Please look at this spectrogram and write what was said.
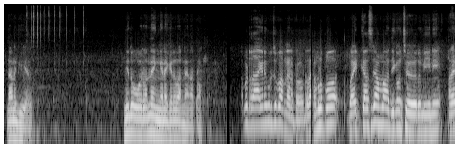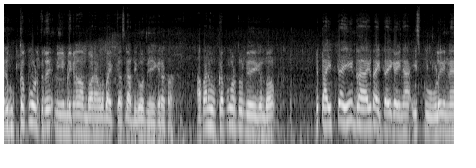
ഇതാണ് ഗിയർ ഇനി ഇത് ഓരോന്ന് എങ്ങനെയൊക്കെയാണ് പറഞ്ഞുതരാം കേട്ടോ അപ്പൊ ഡ്രാഗനെ കുറിച്ച് പറഞ്ഞു കേട്ടോ നമ്മളിപ്പോ ബൈറ്റ് കാസ്റ്റിൽ നമ്മൾ അധികം ചെറുമീന് അതായത് ഹുക്കപ്പ് കൊടുത്തിട്ട് മീൻ പിടിക്കുന്ന സംഭവമാണ് നമ്മൾ ബൈറ്റ് കാസ്റ്റിൽ അധികം ഉപയോഗിക്കുന്നത് കേട്ടോ അപ്പൊ അതിന് ഹുക്കപ്പ് കൊടുത്ത് ഉപയോഗിക്കുമ്പോൾ ഇത് ടൈറ്റായി ഡ്രാഗ് ടൈറ്റായി കഴിഞ്ഞാൽ ഈ സ്പൂൾ പിന്നെ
